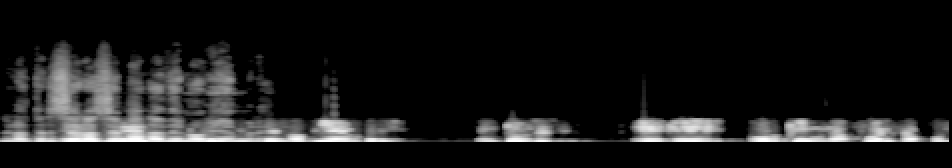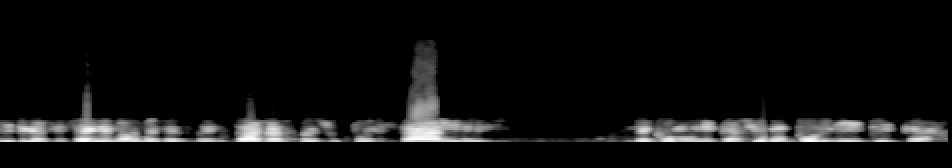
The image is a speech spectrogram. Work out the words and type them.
la tercera semana de noviembre. De, noviembre. Entonces, eh, eh, ¿por qué una fuerza política que está en enormes desventajas presupuestales, de comunicación política,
